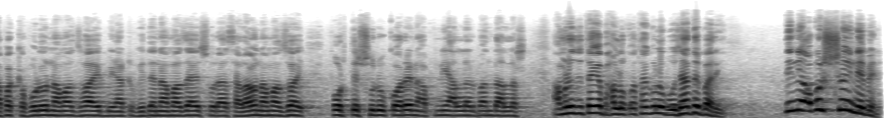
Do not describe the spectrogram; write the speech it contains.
নাপাক কাপড়েও নামাজ হয়, বিনা টুপিতে নামাজ হয়, সোরা ছাড়াও নামাজ হয়, পড়তে শুরু করেন, আপনি আল্লাহর বান্দা আল্লাহ আমরা যদি তাকে ভালো কথাগুলো বোঝাতে পারি, তিনি অবশ্যই নেবেন।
